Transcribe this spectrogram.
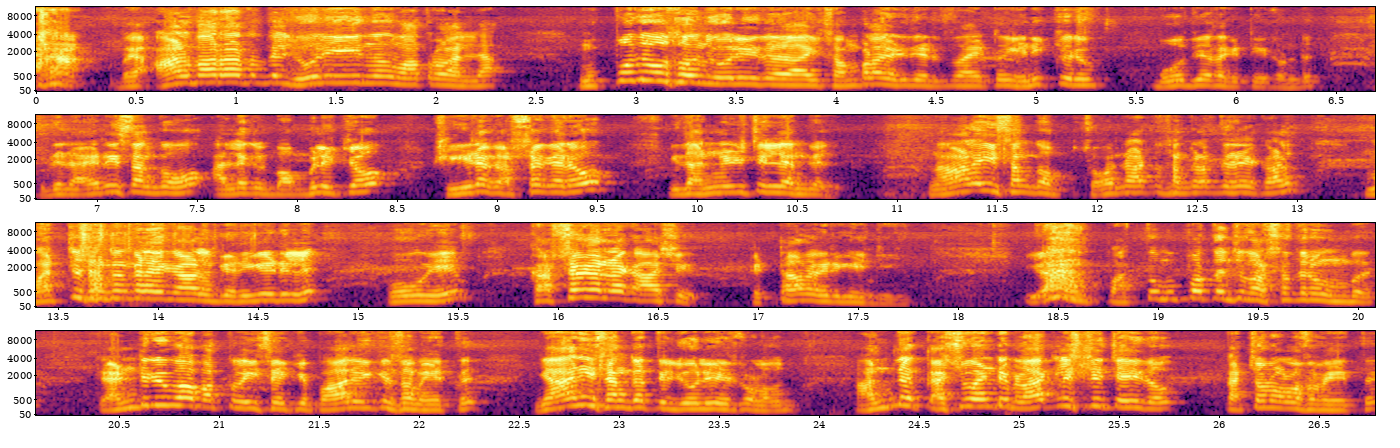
ആൾമാറാട്ടത്തിൽ ജോലി ചെയ്യുന്നത് മാത്രമല്ല മുപ്പത് ദിവസവും ജോലി ചെയ്തതായി ശമ്പളം എഴുതിയെടുത്തതായിട്ട് എനിക്കൊരു ബോധ്യത കിട്ടിയിട്ടുണ്ട്. ഇത് ഡയറി സംഘമോ അല്ലെങ്കിൽ ബബ്ലിക്കോ ക്ഷീര കർഷകരോ ഇത് അന്വേഷിച്ചില്ലെങ്കിൽ നാളെ ഈ സംഘം ചോന്നാട്ട് സംഘത്തിനേക്കാളും മറ്റ് സംഘങ്ങളെക്കാളും ഗതികേടിൽ പോവുകയും കർഷകരുടെ കാശ് കിട്ടാതെ വരികയും ചെയ്യും. പത്ത് മുപ്പത്തഞ്ച് വർഷത്തിന് മുമ്പ് രണ്ട് രൂപ പത്ത് പൈസയ്ക്ക് പാൽ വയ്ക്കുന്ന സമയത്ത് ഞാൻ ഈ സംഘത്തിൽ ജോലി ചെയ്തിട്ടുള്ളതും അന്ന് കശുവണ്ടി ബ്ലാക്ക് ലിസ്റ്റ് ചെയ്ത് കച്ചവടമുള്ള സമയത്ത്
